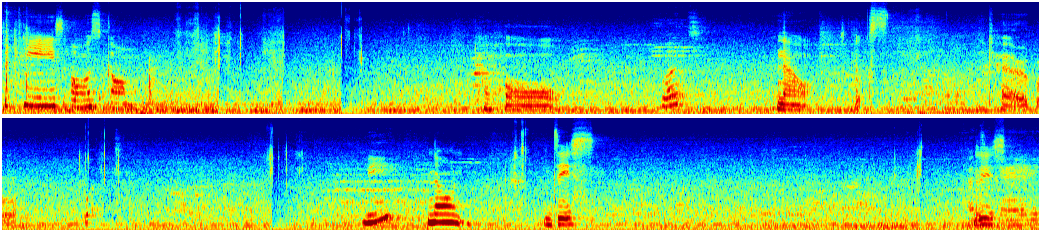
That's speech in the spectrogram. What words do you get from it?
the tea is almost gone. Oh. What? No, looks terrible. What? Me? No, this, this, Okay.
